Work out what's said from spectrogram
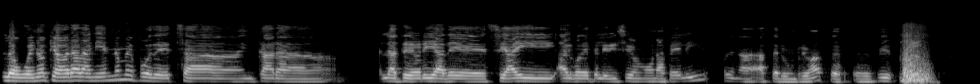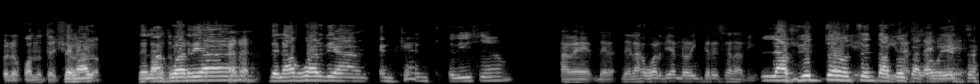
lo bueno que ahora Daniel no me puede echar en cara la teoría de si hay algo de televisión o una peli, pueden hacer un remaster. Es decir, pero cuando te de la, De la Guardian, de la Guardian Enhanced Edition. A ver, de, de la Guardian no le interesa a nadie. La 180 toca la voy a echar.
